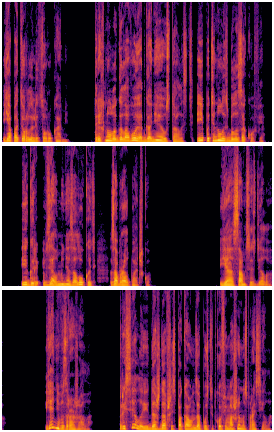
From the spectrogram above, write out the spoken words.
Я потерла лицо руками. Тряхнула головой, отгоняя усталость, и потянулась было за кофе. Игорь взял меня за локоть, забрал пачку. «Я сам все сделаю». Я не возражала. Присела и, дождавшись, пока он запустит кофемашину, спросила.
